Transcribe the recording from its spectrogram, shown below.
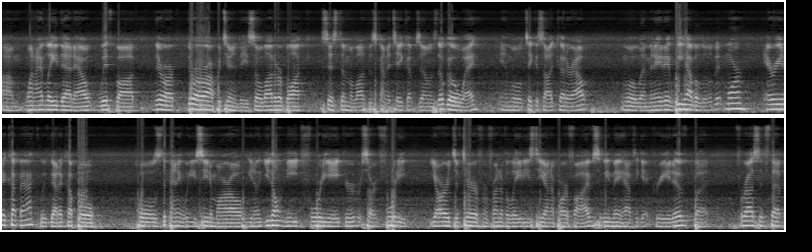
Um, when i laid that out with bob there are there are opportunities. So a lot of our block system a lot of this kind of take up zones they'll go away and we'll take a sod cutter out and we'll eliminate it. We have a little bit more area to cut back. We've got a couple holes, depending what you see tomorrow. You know, you don't need 40 acre, or sorry, 40 yards of turf in front of a ladies' tee on a par five, so we may have to get creative. But for us, it's that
